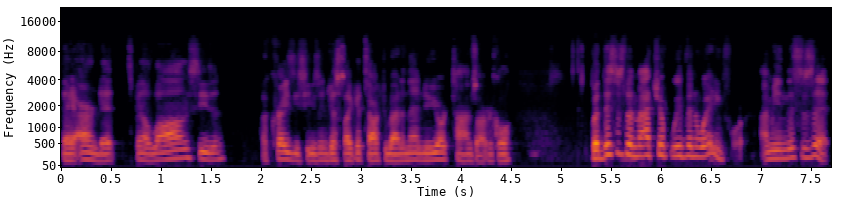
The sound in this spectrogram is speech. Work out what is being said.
They earned it. It's been a long season, a crazy season, just like I talked about in that New York Times article. But this is the matchup we've been waiting for. I mean, this is it.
